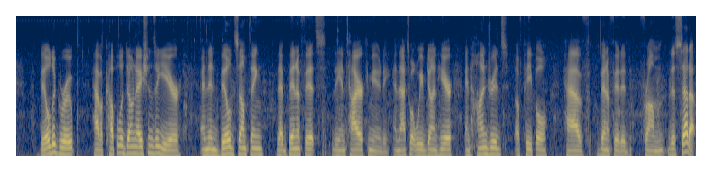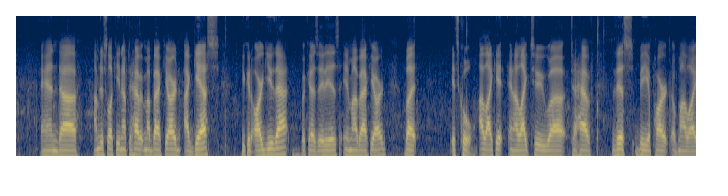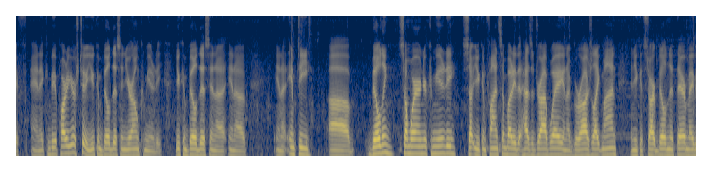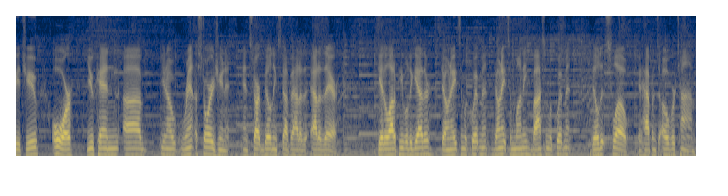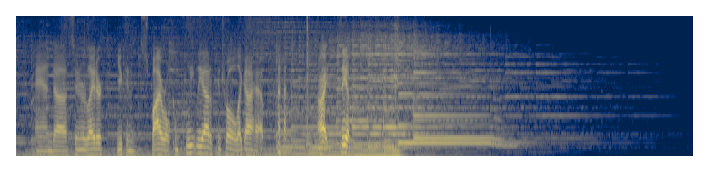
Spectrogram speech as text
Build a group, have a couple of donations a year, and then build something that benefits the entire community. And that's what we've done here. And hundreds of people have benefited from this setup. And uh, I'm just lucky enough to have it in my backyard. I guess you could argue that because it is in my backyard. But it's cool. I like it, and I like to uh, to have this be a part of my life, and it can be a part of yours too. You can build this in your own community. You can build this in a in a in an empty uh, building somewhere in your community. So you can find somebody that has a driveway and a garage like mine, and you can start building it there. Maybe it's you, or you can uh, you know, rent a storage unit and start building stuff out of, out of there. Get a lot of people together, donate some equipment, donate some money, buy some equipment, build it slow. It happens over time. And uh, sooner or later, you can spiral completely out of control like I have. All right, see ya.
